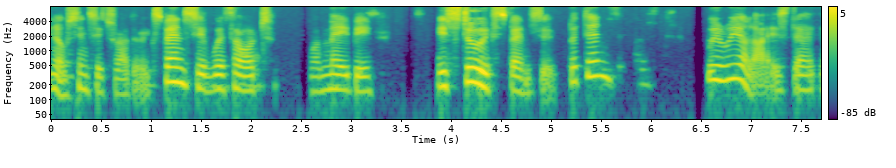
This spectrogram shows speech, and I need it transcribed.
you know, since it's rather expensive, we thought, well, maybe it's too expensive. But then we realized that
